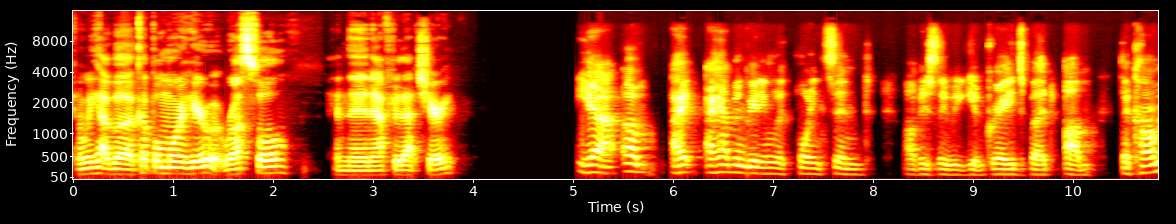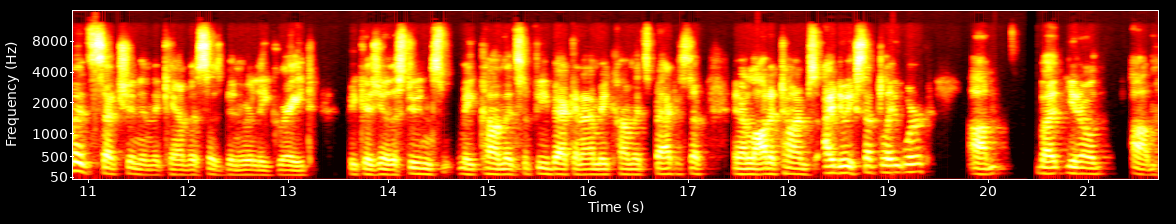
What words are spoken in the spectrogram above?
And we have a couple more here with Russell, and then after that, Sherry. Yeah, um, I I have been grading with points, and obviously we give grades, but um, the comments section in the Canvas has been really great because you know the students make comments and feedback and I make comments back and stuff. And a lot of times I do accept late work. Um, but you know, um,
